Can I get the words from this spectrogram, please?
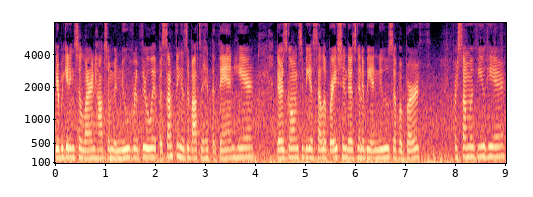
You're beginning to learn how to maneuver through it. But something is about to hit the fan here. There's going to be a celebration. There's going to be a news of a birth for some of you here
